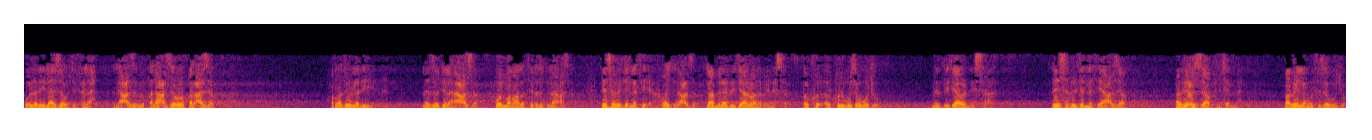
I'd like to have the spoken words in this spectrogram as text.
والذي لا زوجة له. لا عزب يقال أعزب ويقال عزب. الرجل الذي لا زوج له أعزب والمرأة التي لا زوج لها أعزب. ليس في الجنة رجل أعزب لا من الرجال ولا من النساء. الكل مزوجون من الرجال والنساء. ليس في الجنة أعزب ما في عزاب في الجنة ما في إلا متزوجون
